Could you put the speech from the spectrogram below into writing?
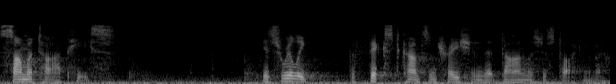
samatha piece. It's really the fixed concentration that Don was just talking about.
